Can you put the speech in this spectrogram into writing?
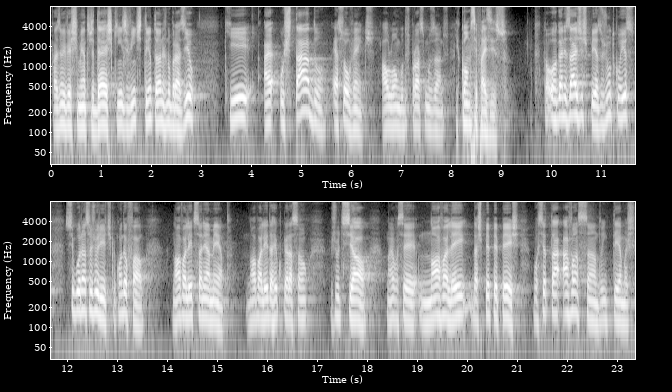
fazer um investimento de 10, 15, 20, 30 anos no Brasil, que a, o Estado é solvente ao longo dos próximos anos. E como se faz isso? Então, organizar as despesas. Junto com isso, segurança jurídica. Quando eu falo nova lei de saneamento, nova lei da recuperação judicial, né? você, nova lei das PPPs, você está avançando em temas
